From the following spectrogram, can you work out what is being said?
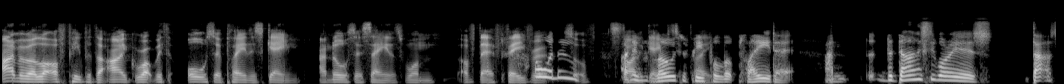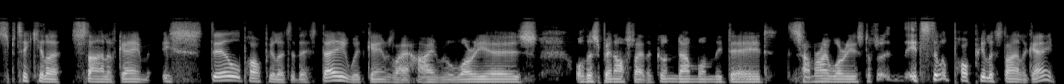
I remember a lot of people that I grew up with also playing this game and also saying it's one of their favorite Oh, I knew- sort of I style knew of games. loads to of play. people that played it, and the Dynasty Warriors, that particular style of game, is still popular to this day with games like Hyrule Warriors, other spin offs like the Gundam one they did, Samurai Warriors stuff. It's still a popular style of game.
